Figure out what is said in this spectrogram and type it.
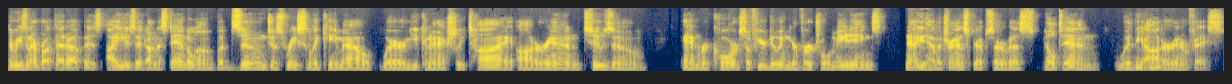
The reason I brought that up is I use it on a standalone, but Zoom just recently came out where you can actually tie Otter in to Zoom and record. So if you're doing your virtual meetings, now you have a transcript service built in with the mm-hmm. Otter interface.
